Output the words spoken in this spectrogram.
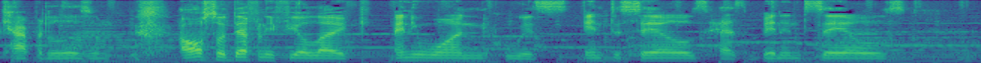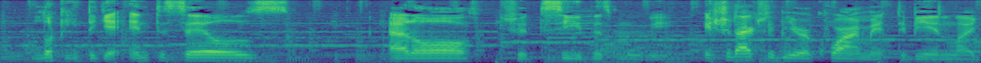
capitalism. I also definitely feel like anyone who is into sales, has been in sales, looking to get into sales at all should see this movie. It should actually be a requirement to be in like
